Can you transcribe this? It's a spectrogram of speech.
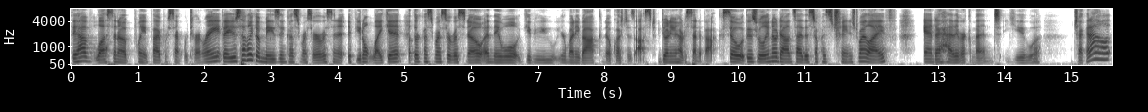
They have less than a 0.5% return rate. They just have like amazing customer service. And if you don't like it, let their customer service know and they will give you your money back, no questions asked. You don't even have to send it back. So there's really no downside. This stuff has changed my life. And I highly recommend you check it out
